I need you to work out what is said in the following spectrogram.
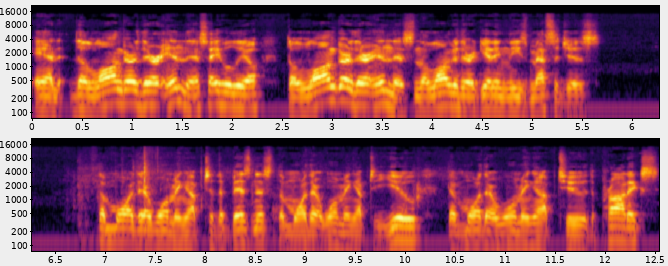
and the longer they're in this, hey Julio, the longer they're in this, and the longer they're getting these messages, the more they're warming up to the business, the more they're warming up to you, the more they're warming up to the products,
